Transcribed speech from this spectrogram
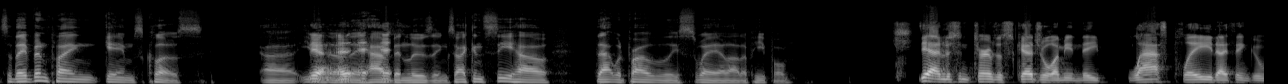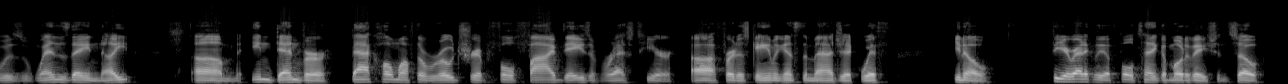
So they've been playing games close, uh, even yeah, though and, they have and, been losing. So I can see how that would probably sway a lot of people. Yeah, and just in terms of schedule, I mean, they last played, I think it was Wednesday night um, in Denver, back home off the road trip, full five days of rest here uh, for this game against the Magic with, you know, theoretically a full tank of motivation. So,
